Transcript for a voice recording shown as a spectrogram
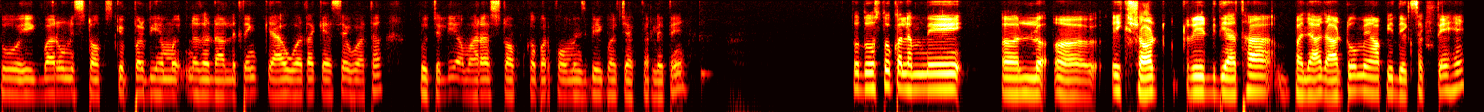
तो एक बार उन स्टॉक्स के ऊपर भी हम नज़र डाल लेते हैं, क्या हुआ था, कैसे हुआ था। तो चलिए, हमारा स्टॉक का परफॉर्मेंस भी एक बार चेक कर लेते हैं। तो दोस्तों, कल हमने एक शॉर्ट ट्रेड दिया था बजाज ऑटो में, आप ये देख सकते हैं।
